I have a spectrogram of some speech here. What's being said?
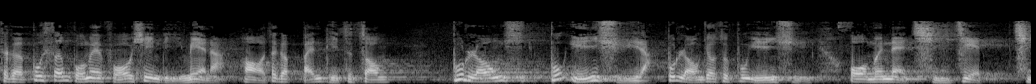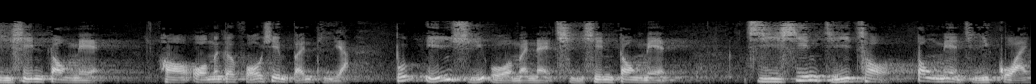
这个不生不灭佛性里面啊，哦，这个本体之中。不容许，不允许啦！不容就是不允许。我们呢起见、起心动念，好，我们的佛性本体呀，不允许我们呢起心动念。起心即错，动念即乖。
